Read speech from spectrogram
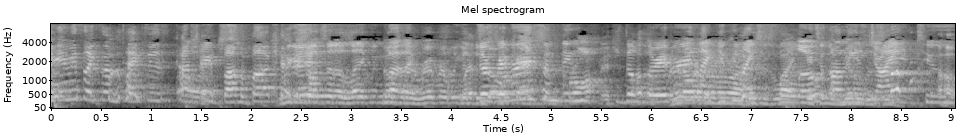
So for him, it's like some Texas country oh, bumfuck. We can go to the lake, we can go to the river, we can Let's do The river is something. crawfish, The river is like you can like this like- it's float the on these of giant city. tubes. Oh,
